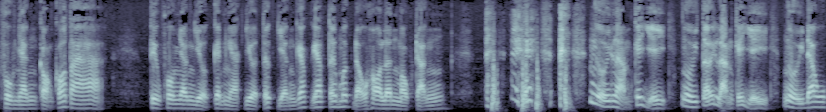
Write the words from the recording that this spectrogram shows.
phu nhân còn có ta. Tiêu phu nhân vừa kinh ngạc vừa tức giận gấp gáp tới mức độ ho lên một trận. người làm cái gì? Người tới làm cái gì? Người đâu?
